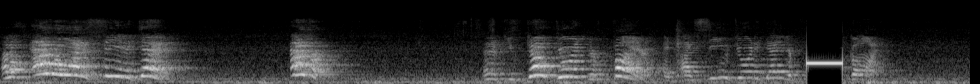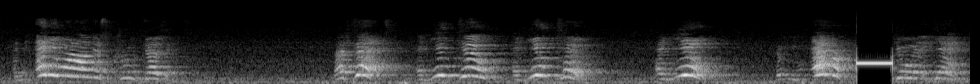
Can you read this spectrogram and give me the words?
I don't ever want to see it again. Ever! And if you don't do it, you're fired. And I see you do it again, you're gone. And anyone on this crew does it. That's it. And you too, and you too, and you. Don't you ever do it again.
